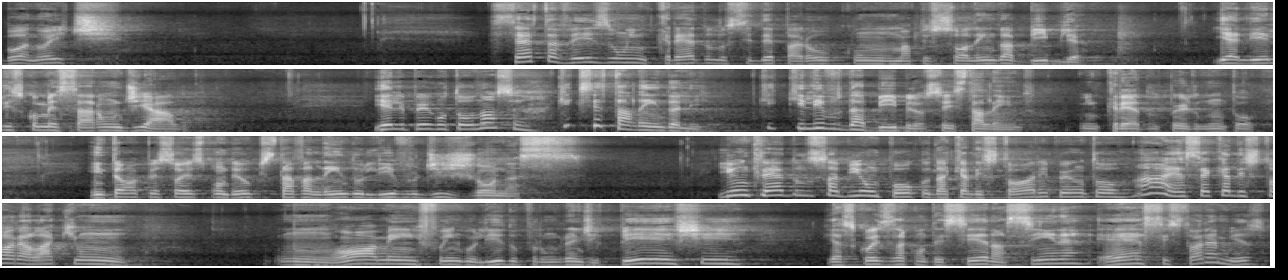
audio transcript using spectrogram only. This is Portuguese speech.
Boa noite. Certa vez um incrédulo se deparou com uma pessoa lendo a Bíblia e ali eles começaram um diálogo. E ele perguntou: Nossa, o que, que, você está lendo ali? Que, que livro da Bíblia você está lendo? O incrédulo perguntou. Então a pessoa respondeu que estava lendo o livro de Jonas. E o incrédulo sabia um pouco daquela história e perguntou: Ah, essa é aquela história lá que um, um homem foi engolido por um grande peixe e as coisas aconteceram assim, né? É essa história mesmo.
